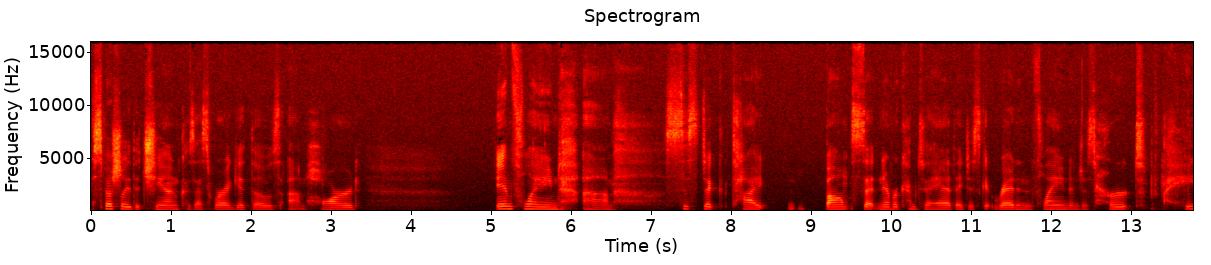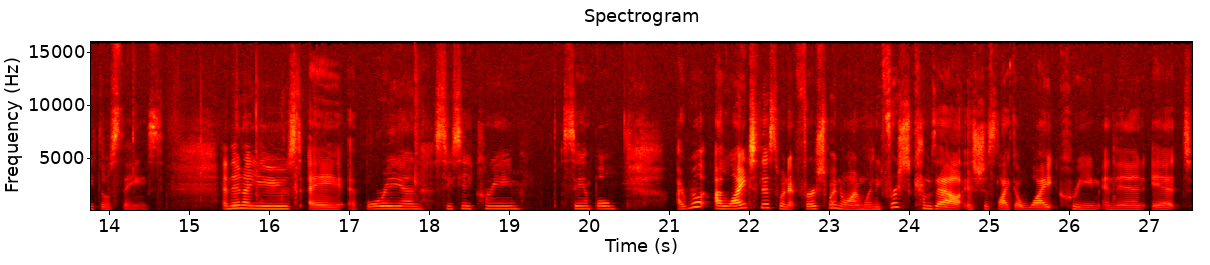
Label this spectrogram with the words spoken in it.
especially the chin because that's where I get those um, hard, inflamed, um, cystic type bumps that never come to a head. They just get red and inflamed and just hurt. I hate those things. And then I used a, a Erborian CC cream sample. I really I liked this when it first went on. When it first comes out, it's just like a white cream, and then it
